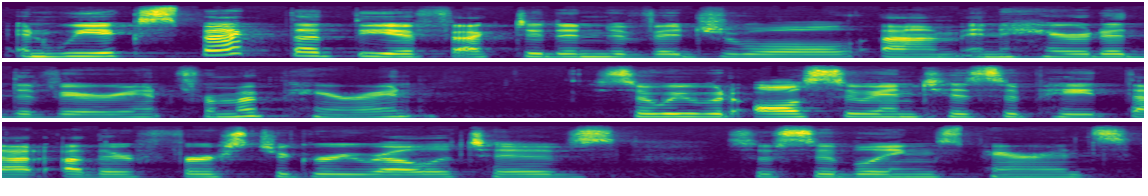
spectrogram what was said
And we expect that the affected individual um, inherited the variant from a parent. So we would also anticipate that other first degree relatives, so siblings, parents,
